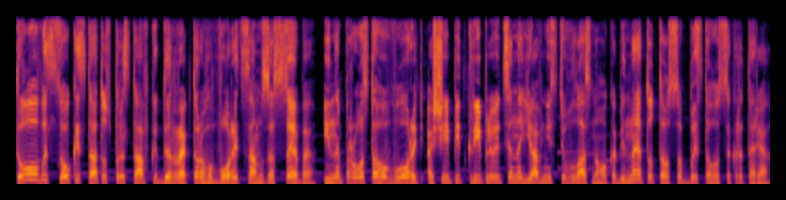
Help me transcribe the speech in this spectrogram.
то високий статус приставки директор говорить сам за себе. І не просто говорить, а ще й підкріплюється наявністю власного кабінету та особистого секретаря.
